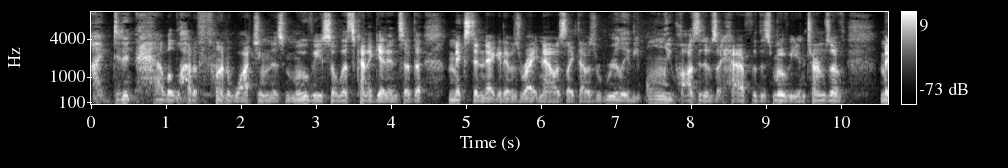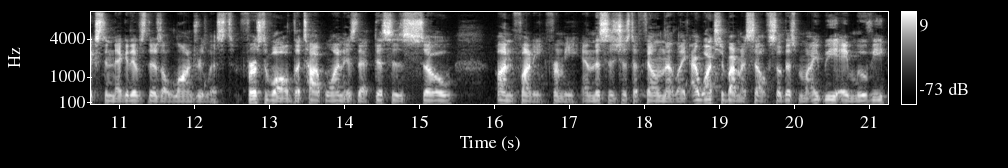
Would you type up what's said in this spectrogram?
I didn't have a lot of fun watching this movie, so let's kind of get into the mixed and negatives right now. It's like that was really the only positives I have for this movie. In terms of mixed and negatives, there's a laundry list. First of all, the top one is that this is so unfunny for me, and this is just a film that like I watched it by myself, so this might be a movie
